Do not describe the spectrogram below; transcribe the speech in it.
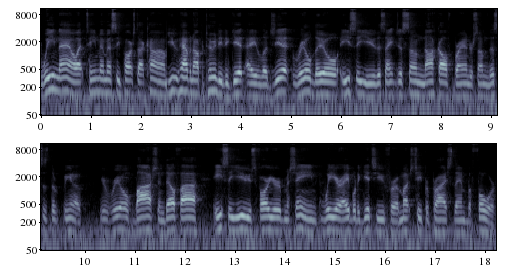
We now at TeamMSCParts.com, you have an opportunity to get a legit, real deal ECU. This ain't just some knockoff brand or something. This is the, you know, your real Bosch and Delphi ECUs for your machine, we are able to get you for a much cheaper price than before.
